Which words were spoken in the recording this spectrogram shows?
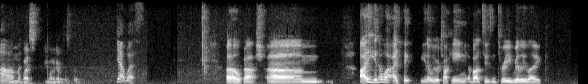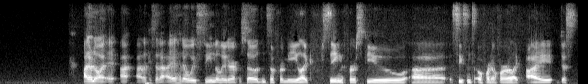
Um, Wes, you want to go with this first? Yeah, Wes. Oh gosh. Um, I you know what I think you know we were talking about season three really like. I don't know. I, I, I like I said, I had always seen the later episodes, and so for me, like seeing the first few uh, seasons over and over, like I just,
